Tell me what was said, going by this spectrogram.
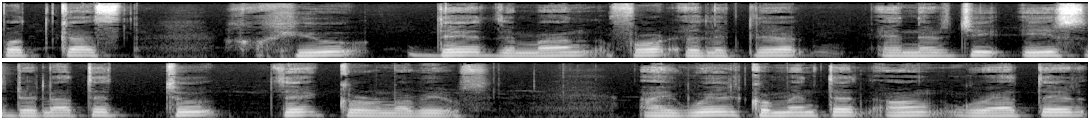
podcast how the demand for electrical energy is related to the coronavirus. I will comment on whether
